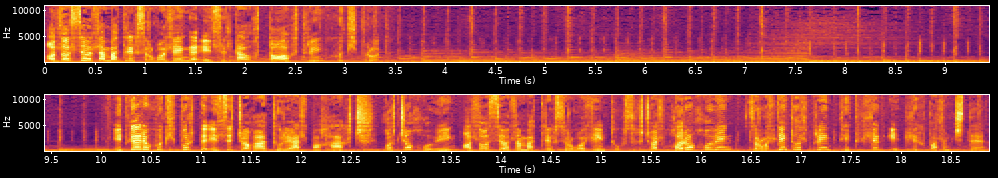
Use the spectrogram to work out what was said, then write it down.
Олон улсын Улаанбаатар их сургуулийн эсэлт авах докторийн хөтөлбөрүүд Эдгээр хөтөлбөрт элсэж байгаа төрийн албан хаагч 30% олон улсын Улаанбаатар их сургуулийн төгсөгч бол 20% сургалтын төлбөрийн тэтгэлэг эдлэх боломжтой.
